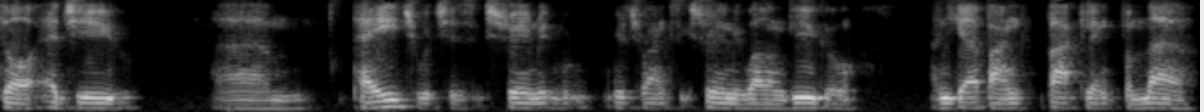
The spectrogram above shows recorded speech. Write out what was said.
.edu um, page, which is extremely, which ranks extremely well on Google, and you get a bank backlink from there,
